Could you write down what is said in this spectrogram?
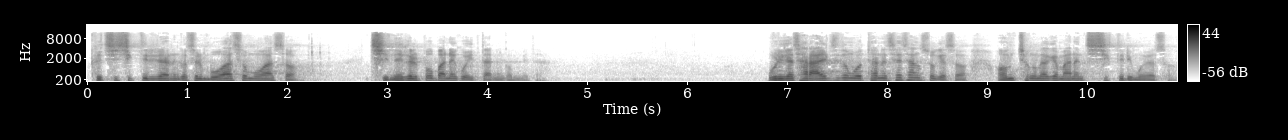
그 지식들이라는 것을 모아서 모아서 진액을 뽑아내고 있다는 겁니다. 우리가 잘 알지도 못하는 세상 속에서 엄청나게 많은 지식들이 모여서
